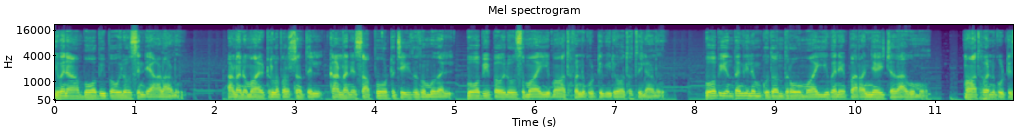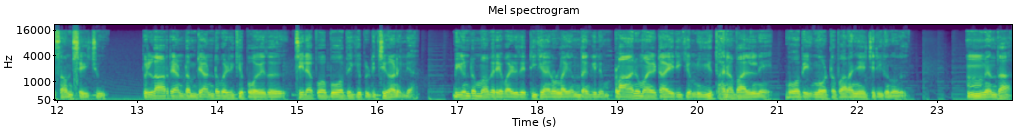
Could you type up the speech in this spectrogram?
ഇവൻ ആ ബോബി പൗലോസിന്റെ ആളാണ്. കണ്ണനുമായിട്ടുള്ള പ്രശ്നത്തിൽ കണ്ണനെ സപ്പോർട്ട് ചെയ്തതു മുതൽ ബോബി പൗലോസുമായി മാധവൻകുട്ടി വിരോധത്തിലാണ്. ബോബി എന്തെങ്കിലും കുതന്ത്രവുമായി ഇവനെ പറഞ്ഞയച്ചതാകുമോ? മാധവൻകുട്ടി സംശയിച്ചു. പിള്ളാർ രണ്ടും രണ്ടു വഴിക്ക് പോയത് ചിലപ്പോൾ ബോബിക്ക് പിടിച്ചു കാണില്ല. വീണ്ടും അവരെ വഴിതെറ്റിക്കാനുള്ള എന്തെങ്കിലും പ്ലാനുമായിട്ടായിരിക്കും ഈ ധനപാലനെ ബോബി ഇങ്ങോട്ട് പറഞ്ഞയച്ചിരിക്കുന്നത്. ഉം എന്താ?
